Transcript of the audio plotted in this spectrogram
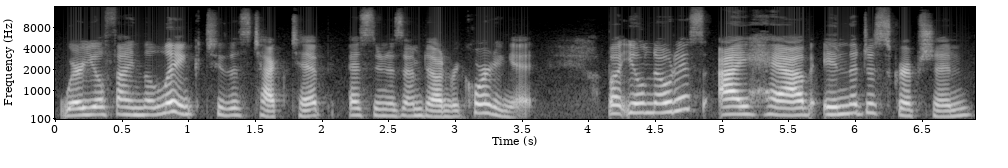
where you'll find the link to this tech tip as soon as I'm done recording it. But you'll notice I have in the description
